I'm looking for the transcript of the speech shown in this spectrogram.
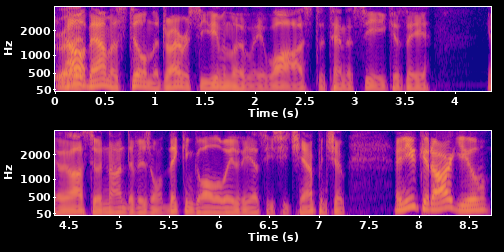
Right. Alabama's still in the driver's seat, even though they lost to Tennessee because they, you know, they lost to a non-divisional. They can go all the way to the SEC championship, and you could argue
